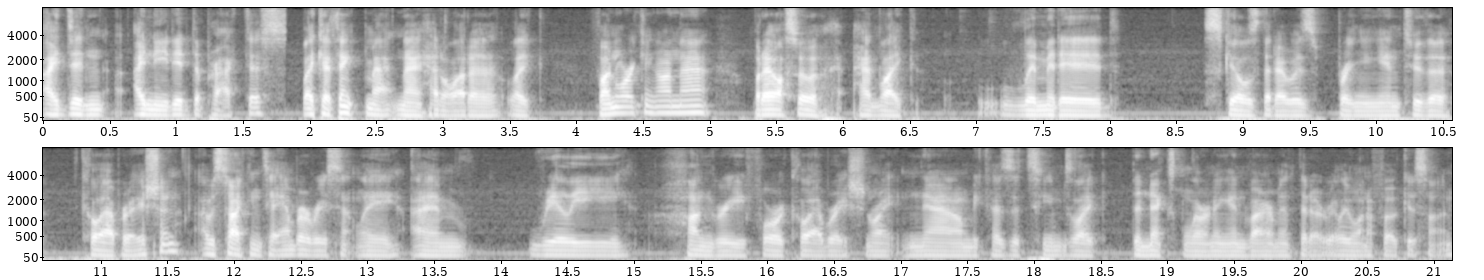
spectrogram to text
I didn't. I needed to practice. Like I think Matt and I had a lot of like fun working on that, but I also had like limited skills that I was bringing into the collaboration. I was talking to Amber recently. I'm really hungry for collaboration right now because it seems like the next learning environment that I really want to focus on.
